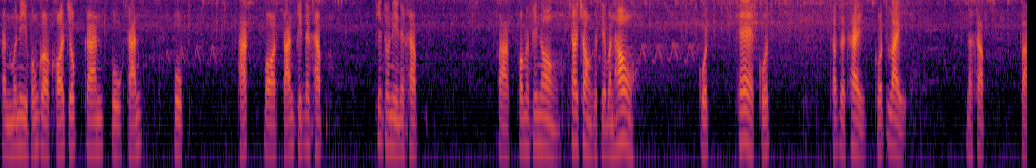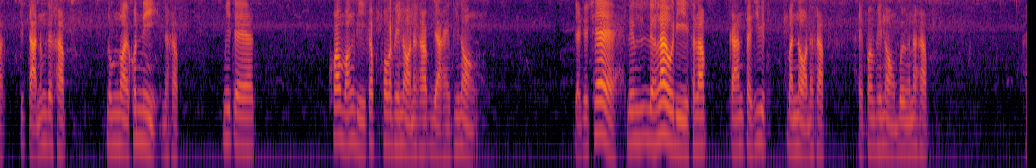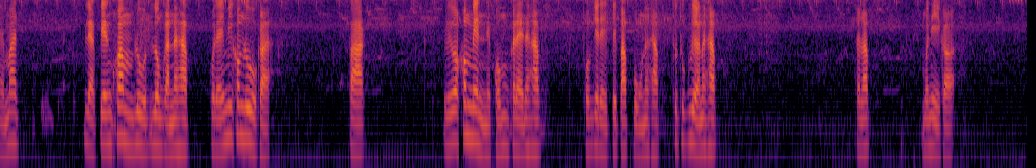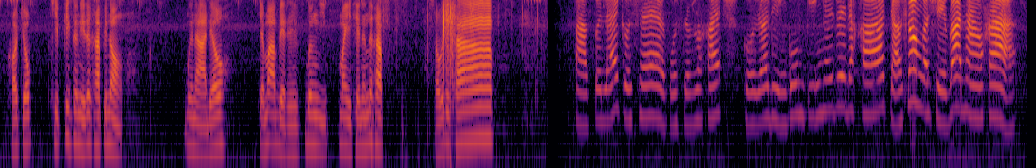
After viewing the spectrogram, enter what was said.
สันมนีผมก็ขอจบการปลูกสารปลูกผักปลอดสารพิษนะครับ เพียงเท่านี้นะครับ ฝากพ่อแม่พี่น้อง ชาวช่องเกษตรบรรเทากดแชร์กดซับสไคร่กดไลค์นะครับ ฝากติดตามน้ำด้วยครับนุ่มหน่อยคนนี้นะครับ มีแต่ความหวังดีกับพ่อแม่พี่น้องนะครับ อยากให้พี่น้อง อยากจะแชร์เรื่องเรื่องเล่าดีสำหรับการใช้ชีวิต บันนอกนะครับ ให้พ่อพี่น้องเบิ่งนะครับ ให้มาแลกเปลี่ยนความรู้รวมกันนะครับผู้ใดมีความรู้ก็ฝาก หรือว่าคอมเมนต์เนี่ยผมก็ได้นะครับ ผมจะได้ไปปรับปรุงนะครับ ทุก ๆ เรื่องนะครับสำหรับมื้อนี้ก็ ขอจบคลิปเพียงเท่านี้นะครับ พี่น้องมื้อหน้าเดี๋ยว จะมาอัปเดตให้เบิ่งอีกไม่เทียนึงนะครับ สวัสดีครับ กดไลค์ กดแชร์ กดซับสไครต์กดกระดิ่งกุ้งกิ้งให้ด้วยนะคะ จากช่องเกษตรบ้านเฮาค่ะ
